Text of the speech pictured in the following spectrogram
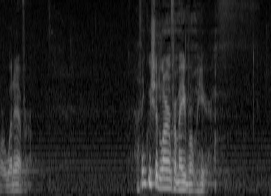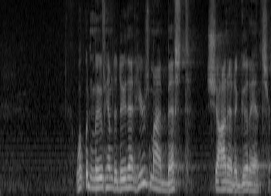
or whatever. I think we should learn from Abram here. What would move him to do that? Here's my best shot at a good answer.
